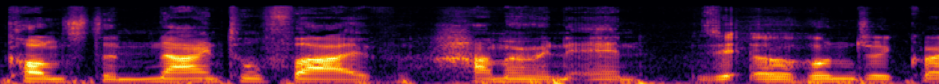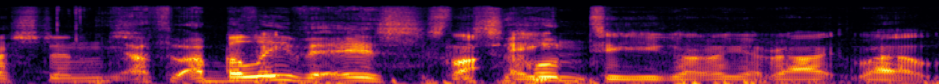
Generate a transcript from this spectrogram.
constant, nine till five, hammering it in. Is it hundred questions? I, I, believe it is. It's like it's eighty. You got to get right. Well,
